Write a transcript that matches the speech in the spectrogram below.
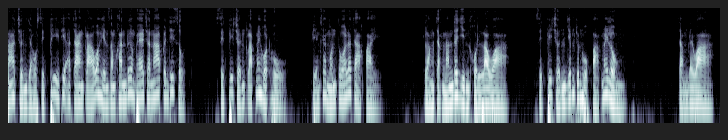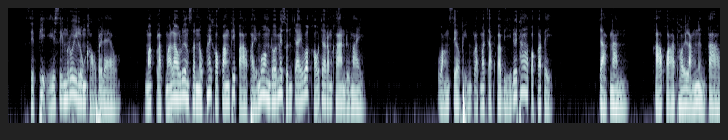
นะเฉินเหยาสิทธิพี่ที่อาจารย์กล่าวว่าเห็นสำคัญเรื่องแพ้ชนะเป็นที่สุด สิทธิพี่เฉินกลับไม่หดหู่ เพียงแค่หมุนตัวแล้วจากไป หลังจากนั้นได้ยินคนเล่าว่า สิทธิพี่เฉินยิ้มจนหุบปากไม่ลงจำได้ว่า สิทธิพี่อีซิงรุ่ยลุงเขาไปแล้ว มักกลับมาเล่าเรื่องสนุกให้เขาฟังที่ป่าไผ่ม่วง โดยไม่สนใจว่าเขาจะรำคาญหรือไม่ หวังเสี่ยวผิงกลับมาจับกระบี่ด้วยท่าปกติ จากนั้นขาขวาถอยหลังหนึ่งก้าว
